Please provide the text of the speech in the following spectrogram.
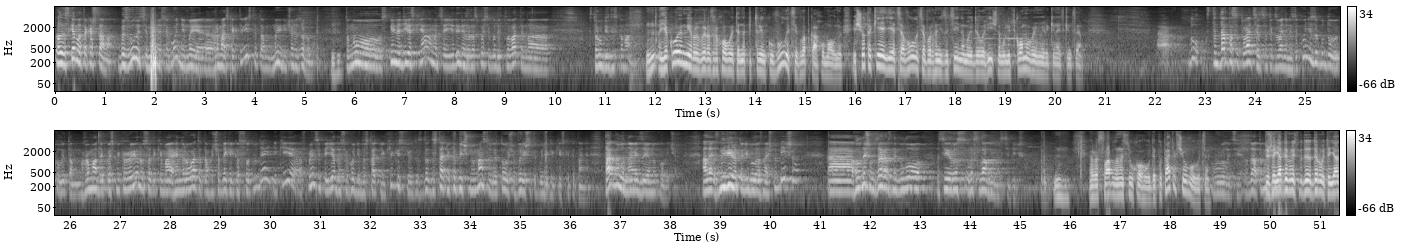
але схема така ж сама. Без вулиці ми на сьогодні, ми е, громадські активісти, там ми нічого не зробимо. Тому спільна дія з киянами це єдиний зараз спосіб буде впливати на стару бізнес-команду. Якою мірою ви розраховуєте на підтримку вулиці в лапках умовно? І що таке є ця вулиця в організаційному, ідеологічному, людському вимірі кінець кінцем? Стандартна ситуація це так звані незаконні забудови, коли там громада якогось мікрорайону все-таки має генерувати там хоча б декілька сот людей, які в принципі є на сьогодні достатньою кількістю, достатньо критичною масою для того, щоб вирішити будь-яке київське питання. Так було навіть за Януковича. Але зневіра тоді була значно більша. Головне, щоб зараз не було цієї розслабленості більше Розслабленості у кого? У депутатів чи у вулиці? у вулиці. Да, тому Дуже я дивлюсь, даруйте, я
